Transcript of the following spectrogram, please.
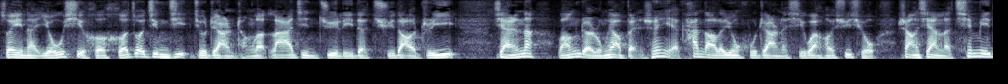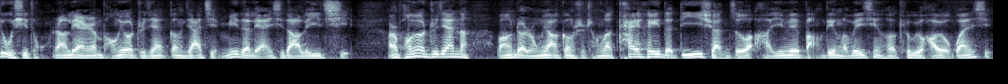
所以呢，游戏和合作竞技就这样成了拉近距离的渠道之一。显然呢，王者荣耀本身也看到了用户这样的习惯和需求，上线了亲密度系统，让恋人朋友之间更加紧密地联系到了一起。而朋友之间呢，王者荣耀更是成了开黑的第一选择哈，因为绑定了微信和 QQ 好友关系，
